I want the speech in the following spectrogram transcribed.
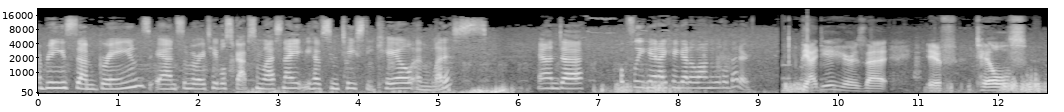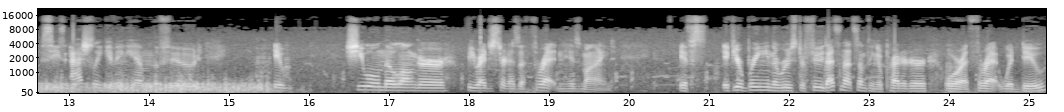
I'm bringing some grains and some of our table scraps from last night. We have some tasty kale and lettuce. And uh, hopefully he and I can get along a little better. The idea here is that if Tails sees Ashley giving him the food, it, she will no longer be registered as a threat in his mind. If, if you're bringing the rooster food, that's not something a predator or a threat would do.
